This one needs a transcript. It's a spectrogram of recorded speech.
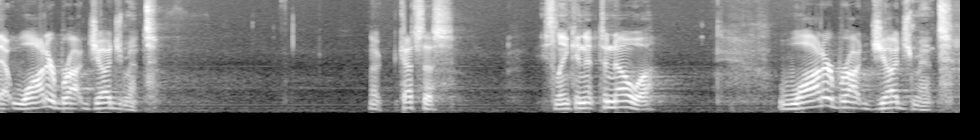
that water brought judgment. Now, catch this. He's linking it to Noah. Water brought judgment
